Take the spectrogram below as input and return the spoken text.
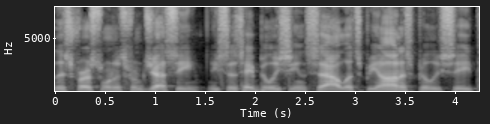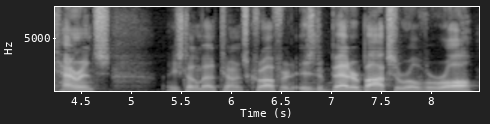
This first one is from Jesse. He says, "Hey Billy C and Sal, let's be honest, Billy C. Terrence, he's talking about Terrence Crawford, is the better boxer overall.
